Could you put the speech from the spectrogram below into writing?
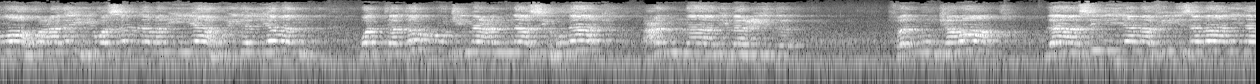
الله عليه وسلم إياه إلى اليمن والتدرج مع الناس هناك عنا ببعيد. فالمنكرات لا سيما في زماننا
